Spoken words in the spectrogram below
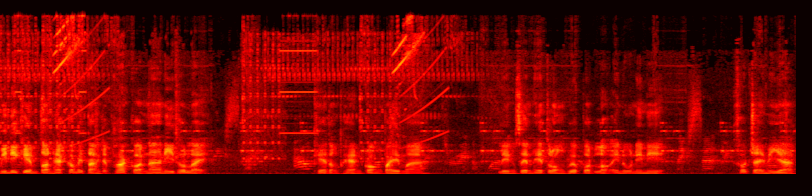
มินิเกมตอนแฮกก็ไม่ต่างจากภาคก่อนหน้านี้เท่าไหร่ แค่ต้องแผนกล้องไปมาเรียงเส้นให้ตรงเพื่อปลดล็อกไอ้นู่นไอ้นี่ เข้าใจไม่ยาก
